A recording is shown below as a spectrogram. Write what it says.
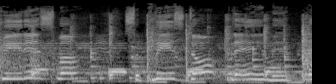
Be treated small. So please don't it, blame it.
